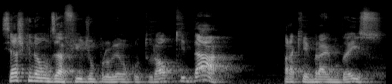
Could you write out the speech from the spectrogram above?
Você acha que não é um desafio de um problema cultural que dá para quebrar e mudar isso?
